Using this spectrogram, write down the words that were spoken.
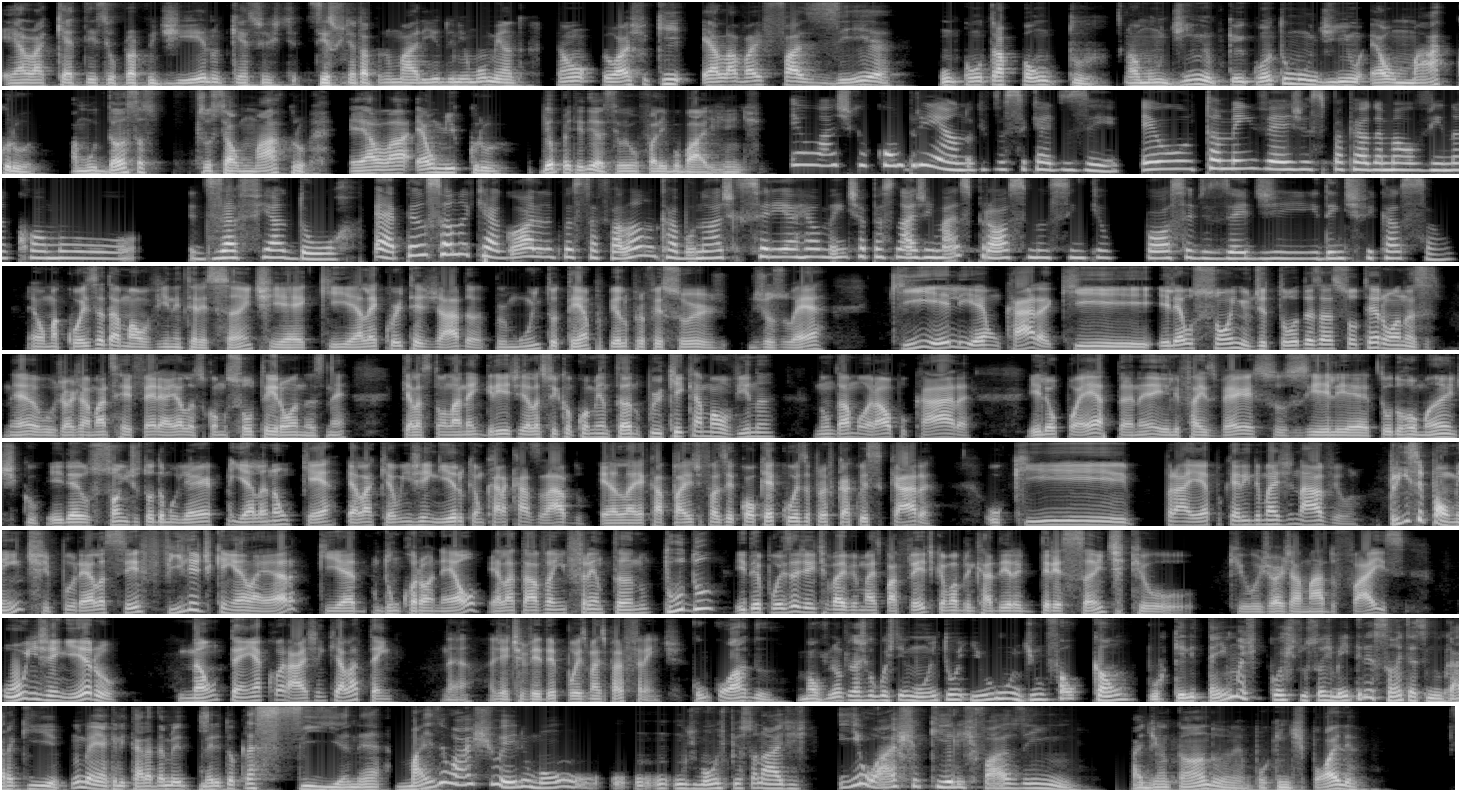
ela quer ter seu próprio dinheiro, quer ser sustentada pelo marido em nenhum momento. Então, eu acho que ela vai fazer um contraponto ao mundinho, porque enquanto o mundinho é o macro, a mudança social macro, ela é o micro. Deu pra entender se eu falei bobagem, gente? Eu acho que eu compreendo o que você quer dizer. Eu também vejo esse papel da Malvina como desafiador. É, pensando aqui agora no que você está falando, Cabo, eu acho que seria realmente a personagem mais próxima, assim, que eu possa dizer de identificação. É uma coisa da Malvina interessante é que ela é cortejada por muito tempo pelo professor Josué, que ele é um cara que ele é o sonho de todas as solteironas, né? O Jorge Amado se refere a elas como solteironas, né? Que elas estão lá na igreja e elas ficam comentando por que, que a Malvina não dá moral pro cara, ele é o poeta, né? Ele faz versos e ele é todo romântico, ele é o sonho de toda mulher e ela não quer, ela quer o engenheiro, que é um cara casado. Ela é capaz de fazer qualquer coisa para ficar com esse cara, o que pra época era inimaginável principalmente por ela ser filha de quem ela era, que é de um coronel. Ela estava enfrentando tudo e depois a gente vai ver mais para frente, que é uma brincadeira interessante que o que o Jorge Amado faz. O engenheiro não tem a coragem que ela tem. Né? A gente vê depois mais para frente. Concordo. Malvino é um personagem que eu gostei muito e o Mundinho Falcão, porque ele tem umas construções bem interessantes, assim, um cara que, não bem, aquele cara da meritocracia, né? Mas eu acho ele um bom, um, uns bons personagens. E eu acho que eles fazem, adiantando, né, um pouquinho de spoiler,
